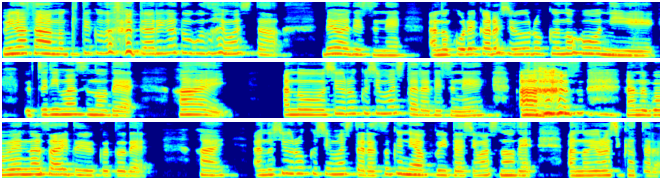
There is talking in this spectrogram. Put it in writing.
皆さん、あの、来てくださってありがとうございました。ではですね、あの、これから収録の方に移りますので、はい。あの、収録しましたらですね、あ あの、ごめんなさいということで、はい。あの、収録しましたらすぐにアップいたしますので、あの、よろしかったら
